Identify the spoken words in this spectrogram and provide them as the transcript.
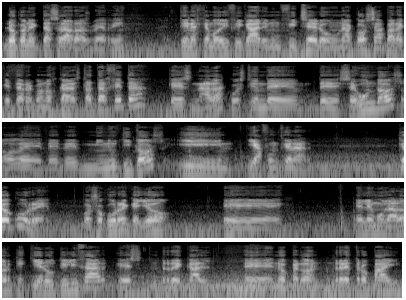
lo conectas a la Raspberry. Tienes que modificar en un fichero una cosa para que te reconozca esta tarjeta, que es nada, cuestión de, segundos o de, minutitos y, a funcionar. ¿Qué ocurre? Pues ocurre que yo eh, el emulador que quiero utilizar, que es Recal, eh, no, perdón, RetroPie,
